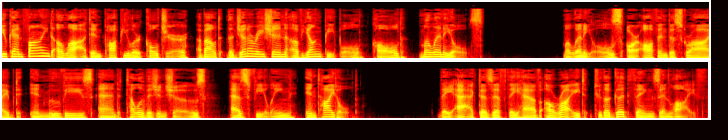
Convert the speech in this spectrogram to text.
You can find a lot in popular culture about the generation of young people called millennials. Millennials are often described in movies and television shows as feeling entitled. They act as if they have a right to the good things in life.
